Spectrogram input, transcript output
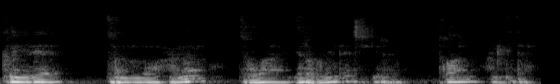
그 일에 전무하는 저와 여러분이 되시기를 소원합니다.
